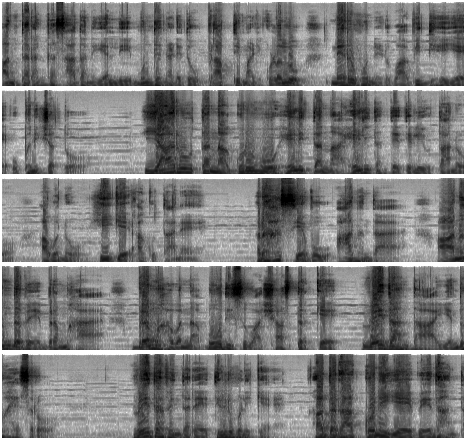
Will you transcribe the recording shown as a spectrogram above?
ಅಂತರಂಗ ಸಾಧನೆಯಲ್ಲಿ ಮುಂದೆ ನಡೆದು ಪ್ರಾಪ್ತಿ ಮಾಡಿಕೊಳ್ಳಲು ನೆರವು ನೀಡುವ ವಿದ್ಯೆಯೇ ಉಪನಿಷತ್ತು. ಯಾರು ತನ್ನ ಗುರುವು ಹೇಳಿದ್ದನ್ನ ಹೇಳಿದಂತೆ ತಿಳಿಯುತ್ತಾನೋ ಅವನು ಹೀಗೆ ಆಗುತ್ತಾನೆ. ರಹಸ್ಯವು ಆನಂದ, ಆನಂದವೇ ಬ್ರಹ್ಮ, ಬ್ರಹ್ಮವನ್ನ ಬೋಧಿಸುವ ಶಾಸ್ತ್ರಕ್ಕೆ ವೇದಾಂತ ಎಂದು ಹೆಸರು. ವೇದವೆಂದರೆ ತಿಳುವಳಿಕೆ, ಅದರ ಕೊನೆಯೇ ವೇದಾಂತ,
